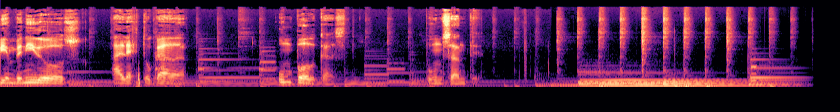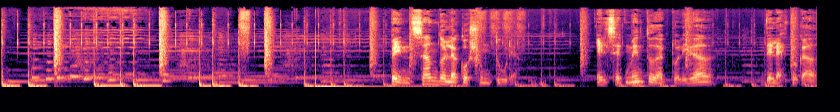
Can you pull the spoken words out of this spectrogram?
Bienvenidos a La Estocada, un podcast punzante. Pensando en la coyuntura, el segmento de actualidad de La Estocada.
